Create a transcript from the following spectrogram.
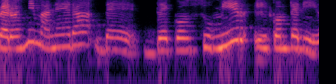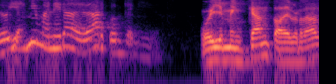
pero es mi manera de, de consumir el contenido y es mi manera de dar contenido. Oye, me encanta, de verdad,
